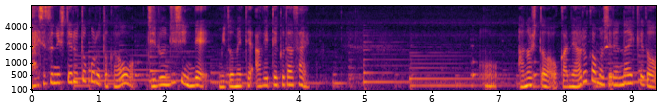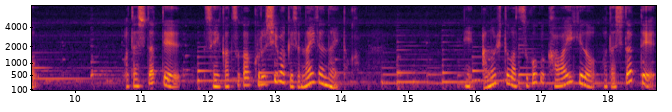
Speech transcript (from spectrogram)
大切にしてるところとかを自分自身で認めてあげてください。あの人はお金あるかもしれないけど私だって生活が苦しいわけじゃないじゃないとか、ね、あの人はすごく可愛いけど私だって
